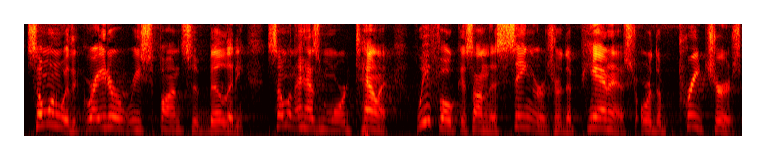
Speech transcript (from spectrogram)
Someone with greater responsibility, someone that has more talent. We focus on the singers or the pianists or the preachers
